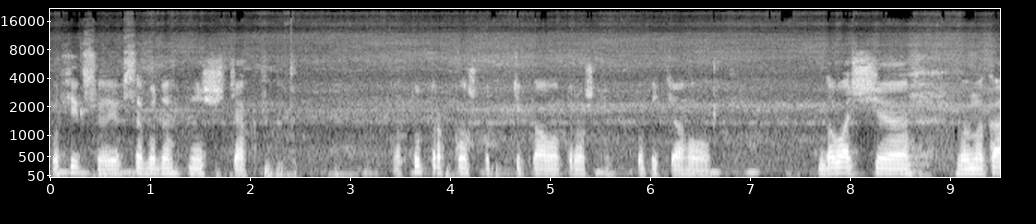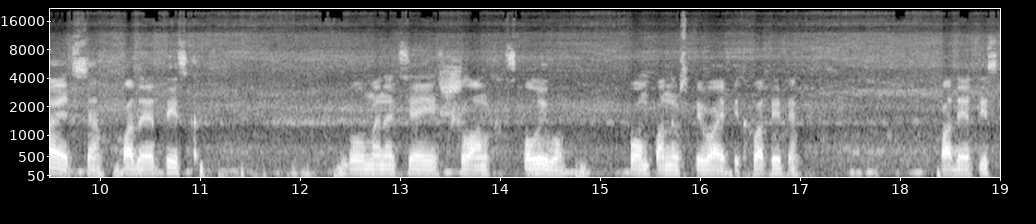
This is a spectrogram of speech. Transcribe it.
пофіксую і все буде ніштяк. Так, тут також підтікало трошки, попідтягував. Давач е, вимикається, падає тиск, бо в мене цей шланг з поливу. Помпа не встигає підхватити, падає тиск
